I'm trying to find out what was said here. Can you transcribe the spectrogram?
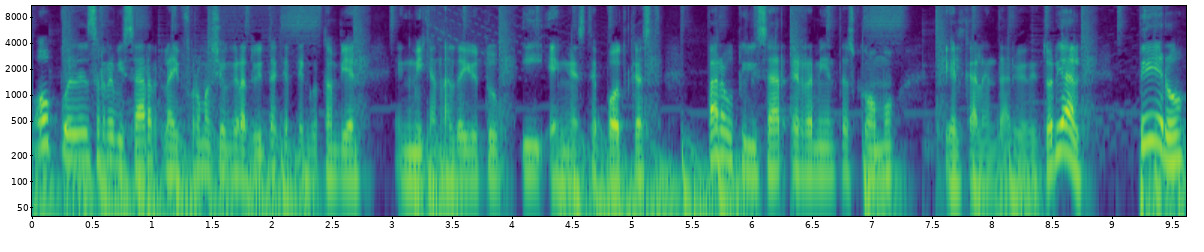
o puedes revisar la información gratuita que tengo también en mi canal de YouTube y en este podcast para utilizar herramientas como el calendario editorial pero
